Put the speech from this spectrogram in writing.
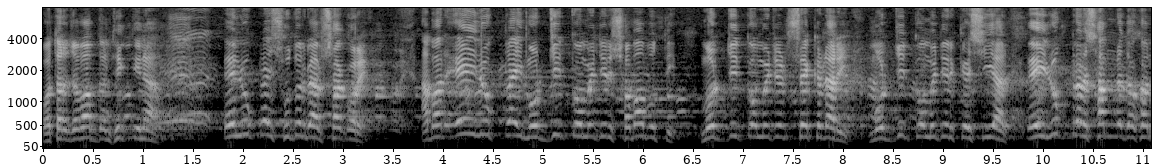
কথার জবাব দেন ঠিক কিনা? এই লোকটাই সুদের ব্যবসা করে। আবার এই লোকটাই মসজিদ কমিটির সভাপতি, মসজিদ কমিটির সেক্রেটারি, মসজিদ কমিটির কেশিয়ার এই লোকটার সামনে যখন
